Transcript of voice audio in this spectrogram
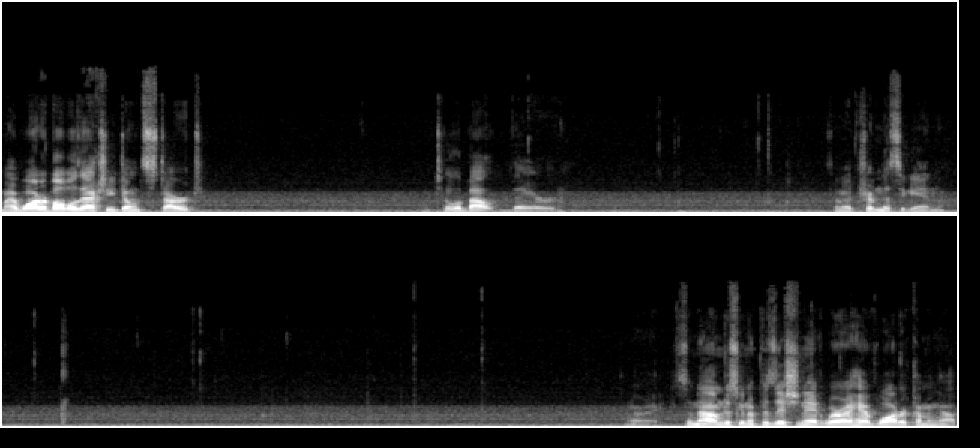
My water bubbles actually don't start until about there. So I'm going to trim this again. Alright, so now I'm just going to position it where I have water coming up.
